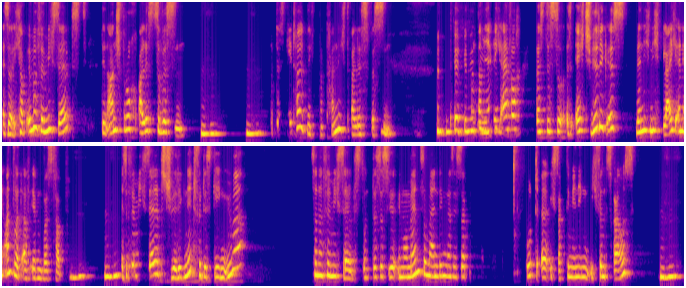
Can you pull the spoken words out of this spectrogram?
Also ich habe immer für mich selbst den Anspruch, alles zu wissen. Mhm. mhm. Und das geht halt nicht. Man kann nicht alles wissen. Und dann merke ich einfach, dass das so echt schwierig ist, wenn ich nicht gleich eine Antwort auf irgendwas habe. Mhm. Mhm. Also für mich selbst schwierig, nicht für das Gegenüber, sondern für mich selbst. Und das ist im Moment so mein Ding, dass ich sage, gut, äh, ich sage demjenigen, ich finde es raus, mhm.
